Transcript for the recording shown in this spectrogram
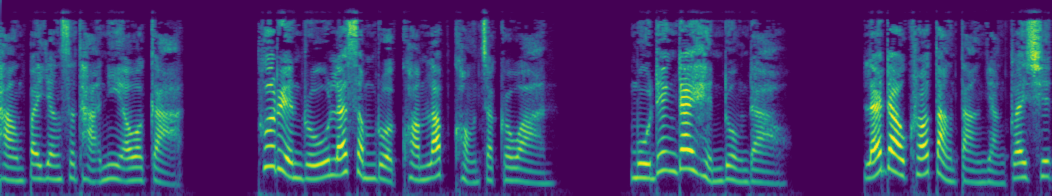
ทางไปยังสถานีอวกาศ เพื่อเรียนรู้และสำรวจความลับของจักรวาล หมูเด้งได้เห็นดวงดาว และดาวเคราะห์ต่างๆ อย่างใกล้ชิด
